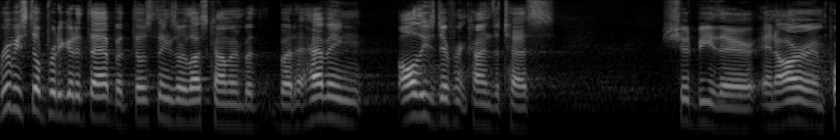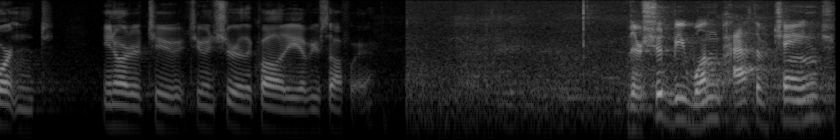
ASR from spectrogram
Ruby's still pretty good at that, but those things are less common. But but having all these different kinds of tests should be there and are important in order to to ensure the quality of your software. There should be one path of change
